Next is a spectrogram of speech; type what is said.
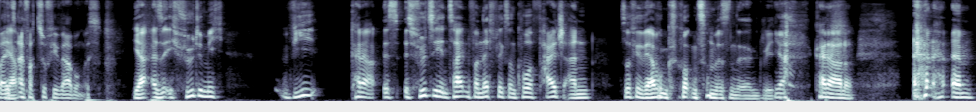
weil Ja. es einfach zu viel Werbung ist. Ja, also ich fühlte mich wie, keine Ahnung, es, es fühlt sich in Zeiten von Netflix und Co. falsch an, so viel Werbung gucken zu müssen irgendwie. Ja. Keine Ahnung. ähm,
